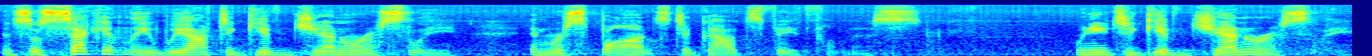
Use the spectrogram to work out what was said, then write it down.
And so, secondly, we ought to give generously in response to God's faithfulness. We need to give generously.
